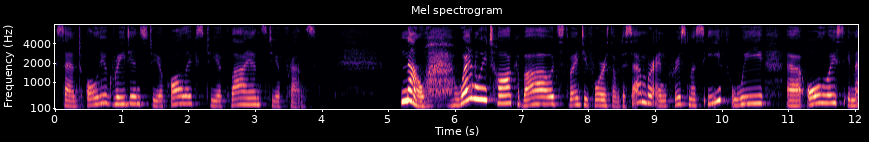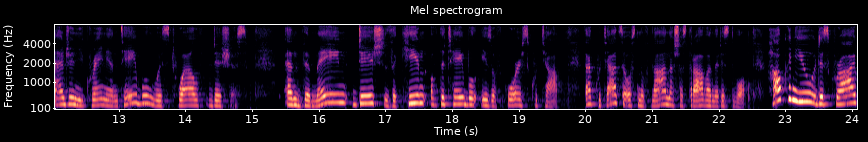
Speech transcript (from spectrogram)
send all your greetings to your colleagues, to your clients, to your friends. Now, when we talk about 24th of December and Christmas Eve, we uh, always imagine Ukrainian table with 12 dishes. And the main dish, the king of the table, is of course kutya. Так, кутя це основна наша страва на Різдво. How can you describe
